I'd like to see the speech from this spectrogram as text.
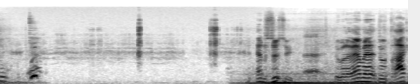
øh, Er du søsyg? Ja. Du kan lade være med, at du drak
